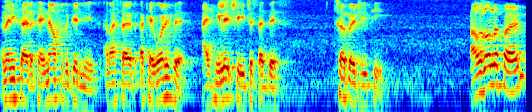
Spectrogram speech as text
And then he said, okay, now for the good news. And I said, okay, what is it? And he literally just said this, Turbo GT. I was on the phone.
